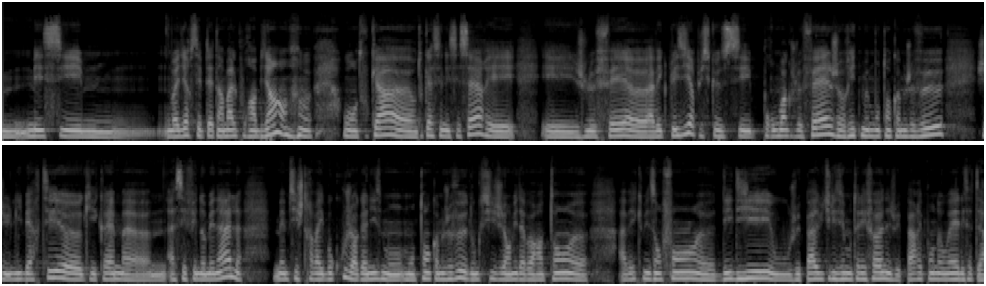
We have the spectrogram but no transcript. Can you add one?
mais c'est, hum, on va dire, c'est peut-être un mal pour un bien, ou en tout cas, euh, en tout cas, c'est nécessaire et, et je le fais euh, avec plaisir puisque c'est pour moi que je le fais. Je rythme mon temps comme je veux. J'ai une liberté qui est quand même assez phénoménale. Même si je travaille beaucoup, j'organise mon, mon temps comme je veux. Donc, si j'ai envie d'avoir un temps avec mes enfants dédié où je vais pas utiliser mon téléphone et je vais pas répondre aux mails, etc.,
